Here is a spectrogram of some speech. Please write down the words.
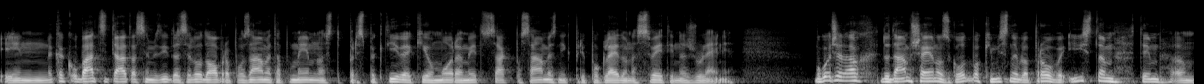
In nekako oba citata se mi zdi, da zelo dobro povzameta pomembnost perspektive, ki jo mora imeti vsak posameznik pri pogledu na svet in na življenje. Mogoče lahko dodam še eno zgodbo, ki mislim, da je bila prav v istem tem um,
